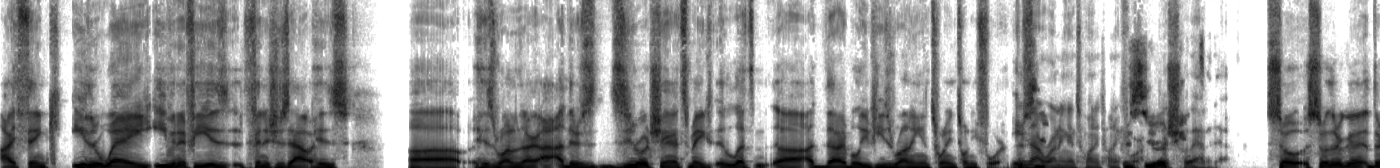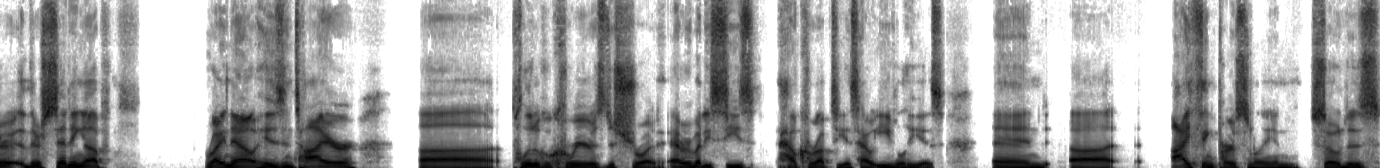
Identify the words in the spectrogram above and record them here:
I think either way, even if he is finishes out his uh his run I, I, there's zero chance makes let's uh that I believe he's running in 2024. He's There's not ze- running in 2024. there's zero That's chance. So so they're gonna they're they're setting up right now his entire uh political career is destroyed. Everybody sees how corrupt he is, how evil he is. And uh I think personally, and so does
